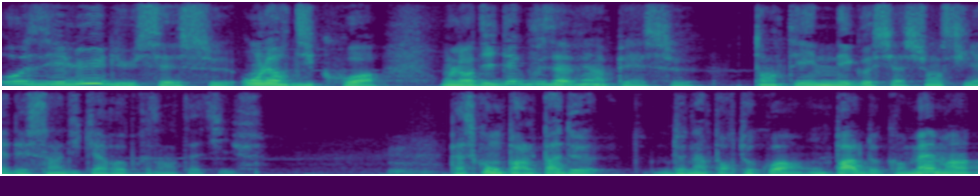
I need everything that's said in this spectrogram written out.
aux élus du CSE, on leur dit quoi? On leur dit dès que vous avez un PSE, tenter une négociation s'il y a des syndicats représentatifs. Parce qu'on ne parle pas de, n'importe quoi, on parle de quand même hein,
